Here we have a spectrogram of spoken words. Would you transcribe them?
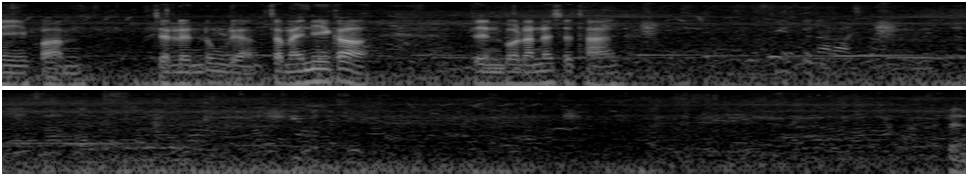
มีความเจริญรุ่งเรือง สมัยนี้ก็ เป็นโบราณสถานเป็น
